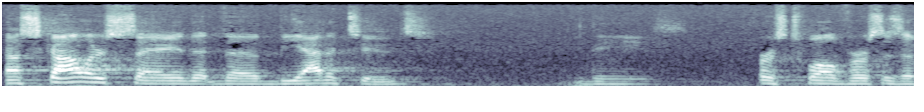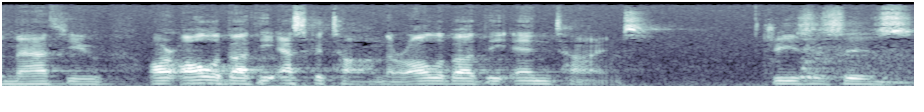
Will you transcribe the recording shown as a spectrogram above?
Now, scholars say that the Beatitudes, these first 12 verses of Matthew, are all about the eschaton. They're all about the end times. Jesus is,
